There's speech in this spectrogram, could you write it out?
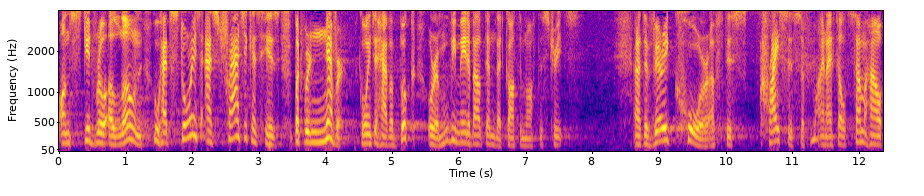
on Skid Row alone who had stories as tragic as his, but were never going to have a book or a movie made about them that got them off the streets? And at the very core of this crisis of mine, I felt somehow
